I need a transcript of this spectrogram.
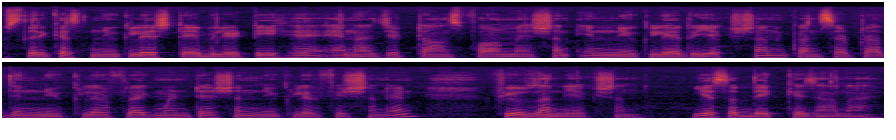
उस तरीके से न्यूक्लियर स्टेबिलिटी है energy transformation in nuclear reaction concept of the nuclear fragmentation nuclear fission and fusion reaction ये सब देख के जाना है।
